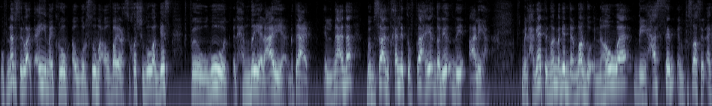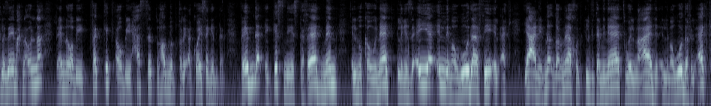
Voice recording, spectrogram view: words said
وفي نفس الوقت أي ميكروب أو جرثومة أو فيروس يخش جوه الجسم في وجود الحمضية العالية بتاعة المعدة بمساعدة خل التفاح يقدر يقضي عليها. من الحاجات المهمة جدا برضو إن هو بيحسن امتصاص الأكل زي ما إحنا قلنا لأن هو بيفكك أو بيحسن الهضم بطريقة كويسة جدا. فيبدأ الجسم يستفاد من المكونات الغذائية اللي موجودة في الأكل. يعني بنقدر ناخد الفيتامينات والمعادن اللي موجودة في الأكل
